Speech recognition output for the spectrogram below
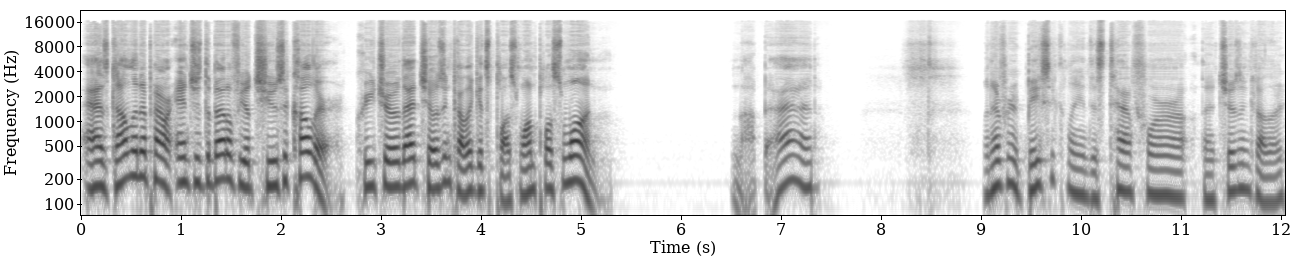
As Gauntlet of Power enters the battlefield, choose a color. Creature of that chosen color gets plus one, plus one. Not bad. Whenever a basic land is tapped for that chosen color,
